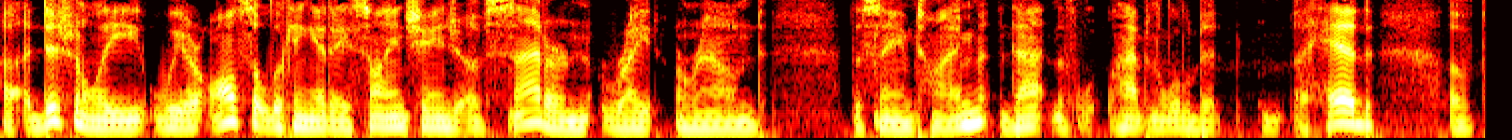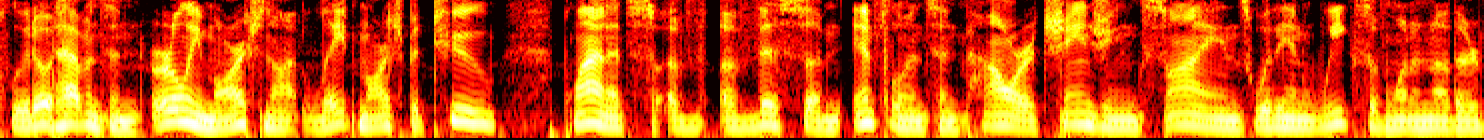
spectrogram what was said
Uh, additionally, we are also looking at a sign change of Saturn right around the same time. That happened a little bit ahead of Pluto. It happens in early March, not late March, but two planets of, of this um, influence and power changing signs within weeks of one another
